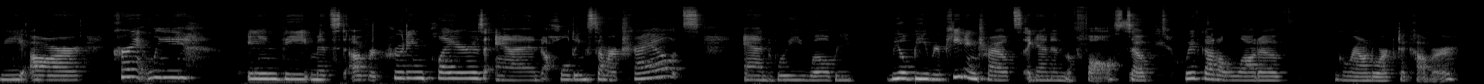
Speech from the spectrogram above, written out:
We are currently in the midst of recruiting players and holding summer tryouts, and we will re- we'll be repeating tryouts again in the fall. So we've got a lot of groundwork to cover.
